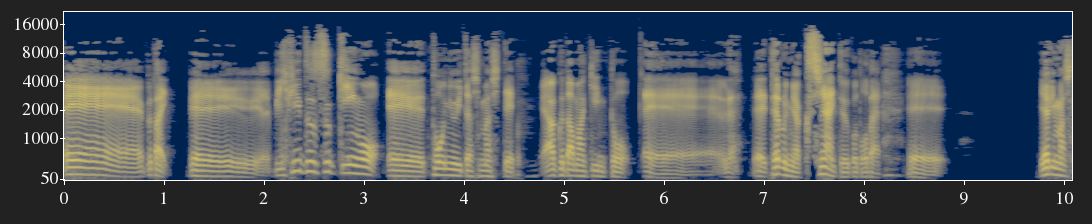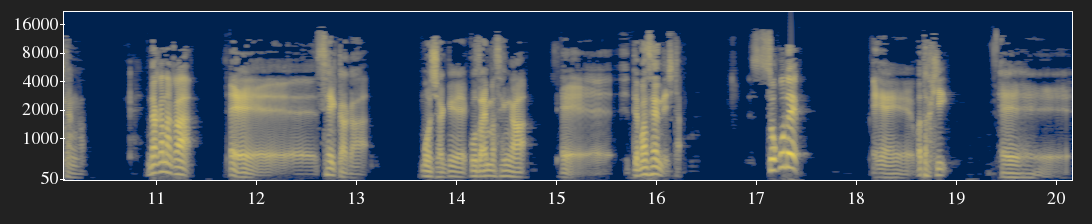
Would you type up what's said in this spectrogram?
えー、舞台、えー、ビフィズス菌を、えー、投入いたしまして、悪玉菌と、えー、ね、えテロには屈しないということで、えー、やりましたが、なかなか、えー、成果が申し訳ございませんが、えー、出ませんでした。そこで、えー、私、え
